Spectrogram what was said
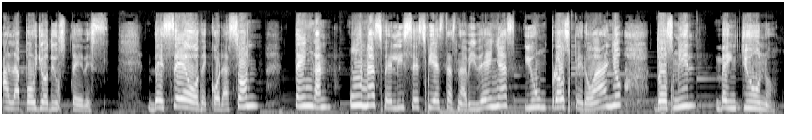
al apoyo de ustedes. Deseo de corazón tengan unas felices fiestas navideñas y un próspero año 2021.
